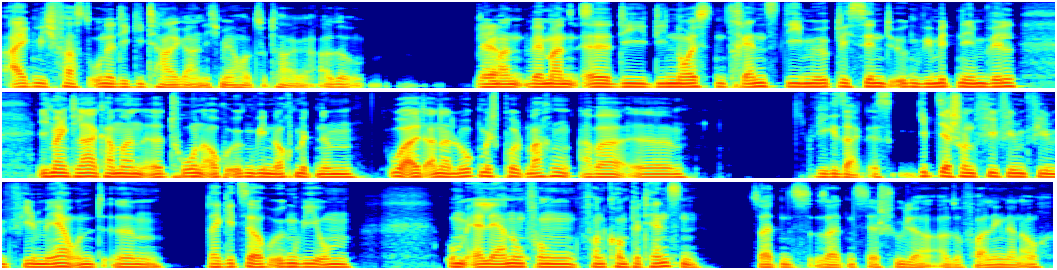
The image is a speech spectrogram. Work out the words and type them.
eigentlich fast ohne digital gar nicht mehr heutzutage. Also wenn ja. man, wenn man äh, die, die neuesten Trends, die möglich sind, irgendwie mitnehmen will. Ich meine, klar kann man äh, Ton auch irgendwie noch mit einem uralt Analog-Mischpult machen, aber äh, wie gesagt, es gibt ja schon viel, viel, viel, viel mehr und ähm, da geht es ja auch irgendwie um um Erlernung von, von Kompetenzen seitens, seitens der Schüler, also vor allen Dingen dann auch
